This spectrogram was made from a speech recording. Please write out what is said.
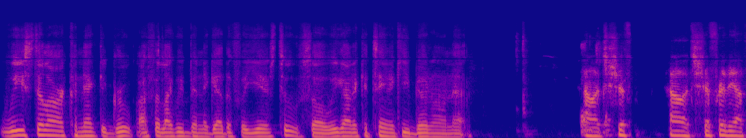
we still are a connected group. I feel like we've been together for years too. So we got to continue to keep building on that. Alex Schiffer, Alex Schiffer, the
